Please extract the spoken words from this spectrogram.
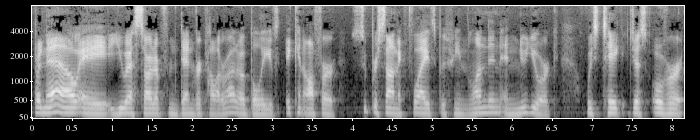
But now, a U.S. startup from Denver, Colorado, believes it can offer supersonic flights between London and New York, which take just over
